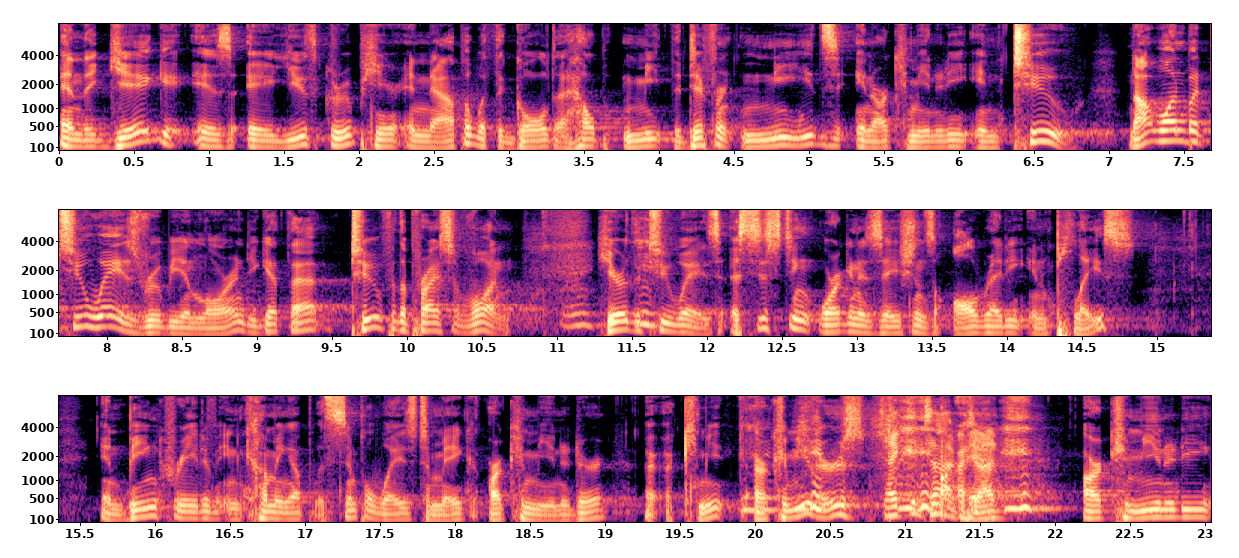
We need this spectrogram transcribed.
and the Gig is a youth group here in Napa with the goal to help meet the different needs in our community in two, not one but two ways. Ruby and Lauren, do you get that? Two for the price of one. Here are the two ways: assisting organizations already in place and being creative in coming up with simple ways to make our commuter, uh, commu- our commuters Take your time, Judd. our community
